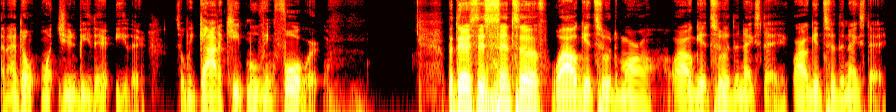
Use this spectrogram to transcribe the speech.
and I don't want you to be there either. So we got to keep moving forward. But there's this sense of, well, I'll get to it tomorrow, or I'll get to it the next day, or I'll get to it the next day.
